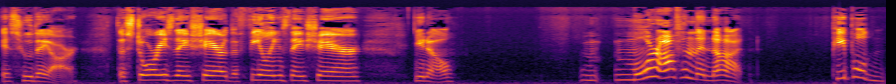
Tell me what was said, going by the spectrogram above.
is who they are. The stories they share, the feelings they share, you know, m- more often than not, people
